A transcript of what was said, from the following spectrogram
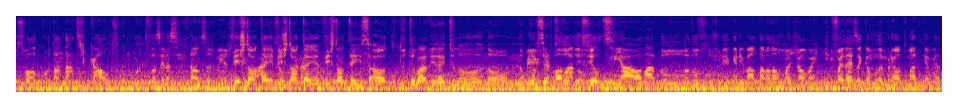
Pessoal que curte andar descalço, que curte fazer assim danças mesmo. Viste ontem, viste ontem, viste ontem isso ao- do teu lado direito no, no, no concerto do Lee Fields? Sim, ao lado do Adolfo Luxúria Canibal estava lá uma jovem e foi dessa que eu me lembrei automaticamente.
